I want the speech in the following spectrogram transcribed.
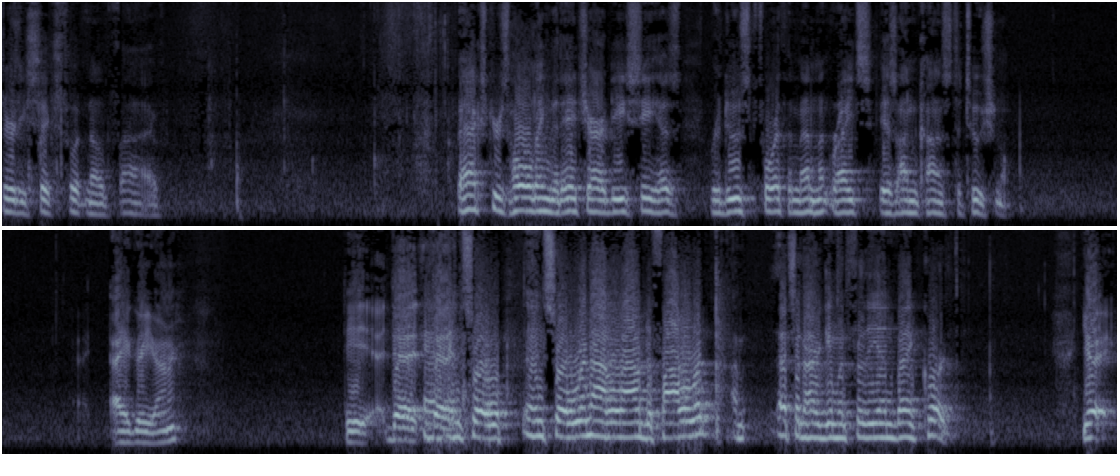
36, footnote 5. Baxter's holding that HRDC has reduced Fourth Amendment rights is unconstitutional. I agree, Your Honor. The, the, And, the, and so, and so we're not allowed to follow it? Um, That's an argument for the en banc court. you're,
